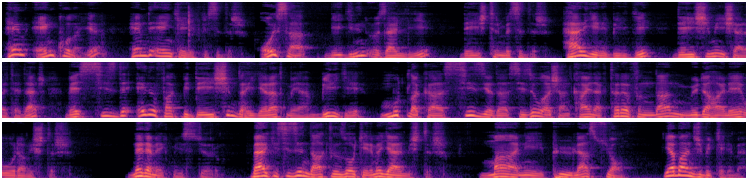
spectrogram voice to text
hem en kolayı hem de en keyiflisidir. Oysa bilginin özelliği değiştirmesidir. Her yeni bilgi değişimi işaret eder ve sizde en ufak bir değişim dahi yaratmayan bilgi mutlaka siz ya da size ulaşan kaynak tarafından müdahaleye uğramıştır. Ne demek mi istiyorum? Belki sizin de aklınıza o kelime gelmiştir. Manipülasyon. Yabancı bir kelime.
